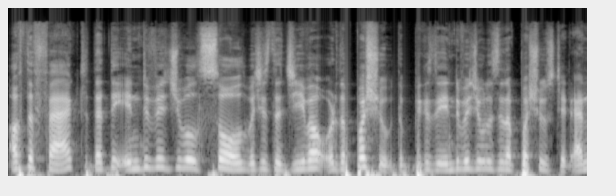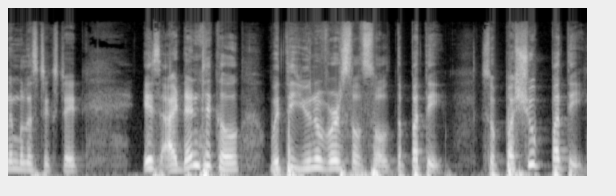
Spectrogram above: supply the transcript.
of the fact that the individual soul, which is the jiva or the pashu, the, because the individual is in a pashu state, animalistic state, is identical with the universal soul, the pati. So pashupati.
